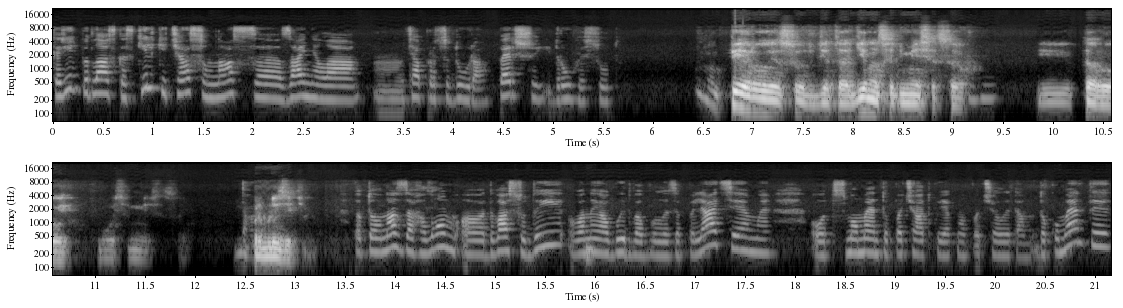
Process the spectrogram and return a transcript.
Скажіть, будь ласка, скільки часу в нас е, зайняла ця процедура? Перший і другий суд? Ну, первый суд где-то 11 месяцев Мгм. и второй 8 месяцев. Ну, Так. Приблизительно. Тобто у нас загалом е, два суди, вони обидва були з апеляціями. От з моменту початку, як ми почали там документи, е,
